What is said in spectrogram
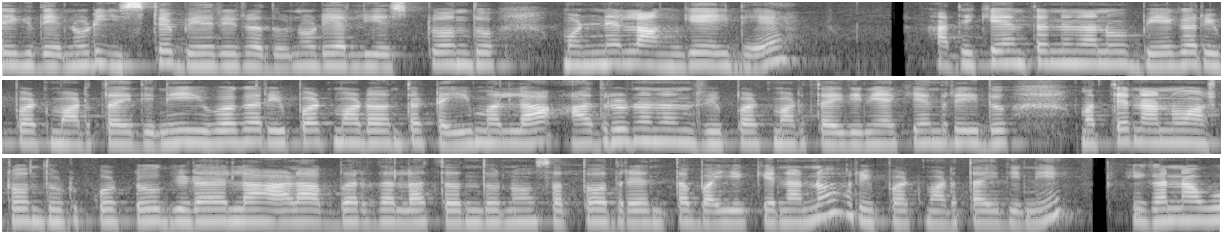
ತೆಗೆದೆ. ನೋಡಿ, ಇಷ್ಟೇ ಬೇರಿರೋದು ನೋಡಿ, ಅಲ್ಲಿ ಎಷ್ಟೊಂದು ಮಣ್ಣೆಲ್ಲ ಹಂಗೆ ಇದೆ. ಅದಕ್ಕೆ ಅಂತಲೇ ನಾನು ಬೇಗ ರಿಪೋರ್ಟ್ ಮಾಡ್ತಾ ಇದ್ದೀನಿ. ಇವಾಗ ರಿಪೋರ್ಟ್ ಮಾಡೋ ಅಂಥ ಟೈಮ್ ಅಲ್ಲ. ಆದ್ರೂ ನಾನು ರಿಪೋರ್ಟ್ ಮಾಡ್ತಾ ಇದ್ದೀನಿ. ಯಾಕೆಂದರೆ ಇದು ಮತ್ತೆ ನಾನು ಅಷ್ಟೊಂದು ದುಡ್ಡು ಕೊಟ್ಟು ಗಿಡ ಎಲ್ಲ ಹಾಳಾಗಬಾರ್ದಲ್ಲ ತಂದು ಸತ್ತೋದ್ರೆ ಅಂತ ಭಯಕ್ಕೆ ನಾನು ರಿಪೋರ್ಟ್ ಮಾಡ್ತಾ ಇದ್ದೀನಿ. ಈಗ ನಾವು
